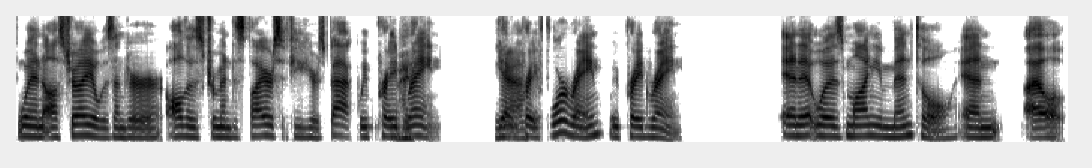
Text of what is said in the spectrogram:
when Australia was under all those tremendous fires a few years back. We prayed Right. rain. Yeah. We didn't pray for rain. We prayed rain. And it was monumental. And I'll,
